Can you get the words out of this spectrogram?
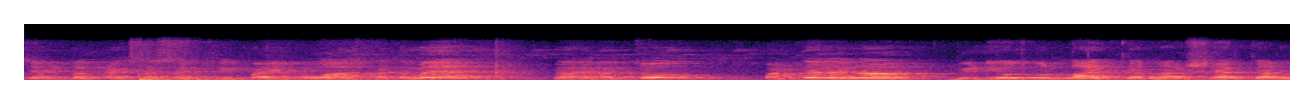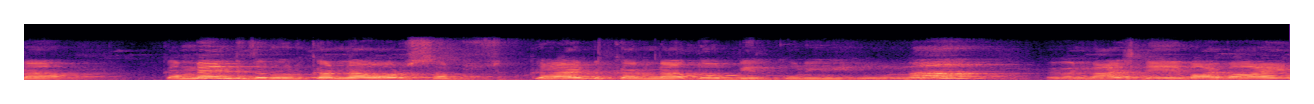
chapter exercise three point two आज खत्म है। प्यारे बच्चों, पढ़ते रहना वीडियोस को लाइक करना शेयर करना कमेंट ज़रूर करना और सब्सक्राइब करना तो बिल्कुल ही नहीं भूलना। Have a nice day bye bye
